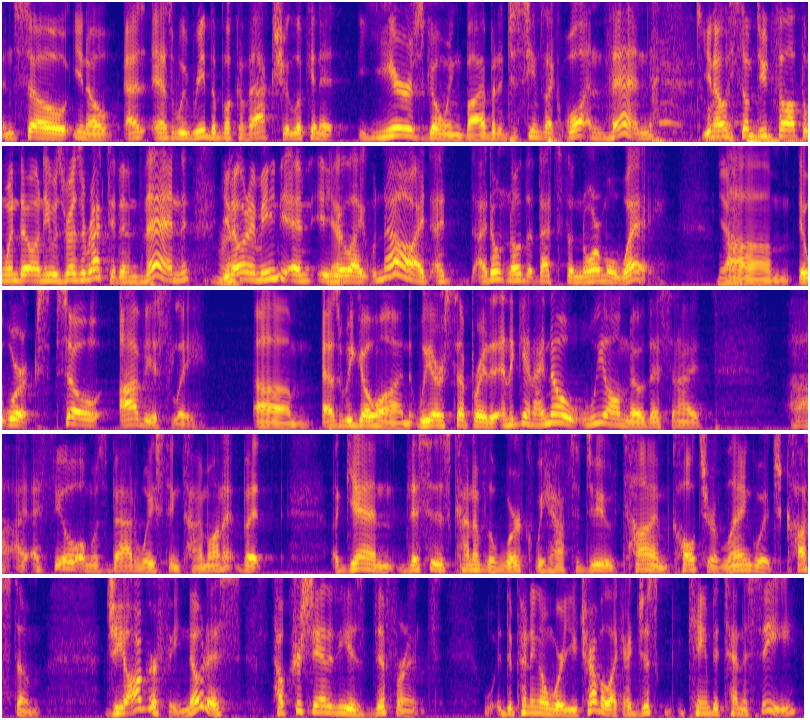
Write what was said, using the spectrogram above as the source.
And so, you know, as, as we read the book of Acts, you're looking at years going by, but it just seems like, well, and then, you know, some dude fell out the window and he was resurrected. And then, you know what I mean? And you're like, well, no, I, I, I don't know that that's the normal way. Yeah. Um, it works. So obviously, um, as we go on, we are separated. And again, I know we all know this, and I, uh, I, I feel almost bad wasting time on it. But again, this is kind of the work we have to do: time, culture, language, custom, geography. Notice how Christianity is different depending on where you travel. Like I just came to Tennessee,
